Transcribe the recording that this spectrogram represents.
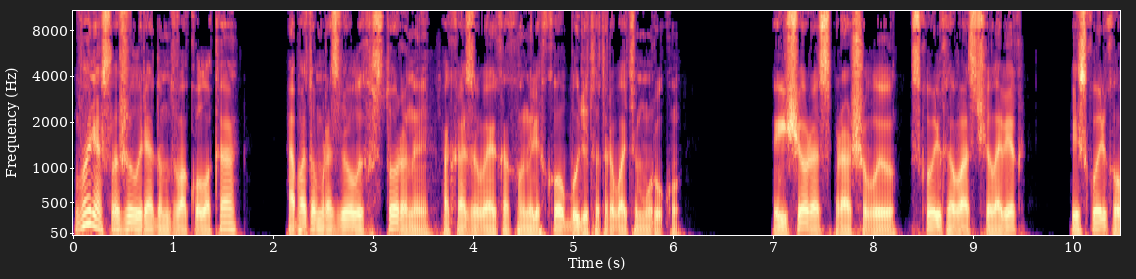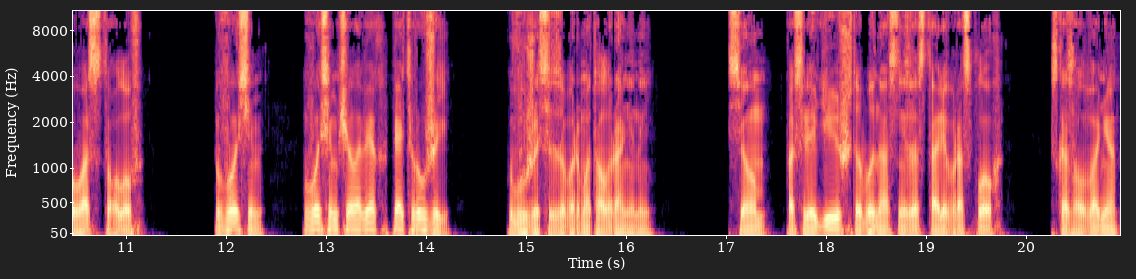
Ваня сложил рядом два кулака, а потом развел их в стороны, показывая, как он легко будет отрывать ему руку. «Еще раз спрашиваю, сколько вас человек и сколько у вас стволов?» «Восемь. Восемь человек, пять ружей», — в ужасе забормотал раненый. «Сем, последи, чтобы нас не застали врасплох», — сказал Ваня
